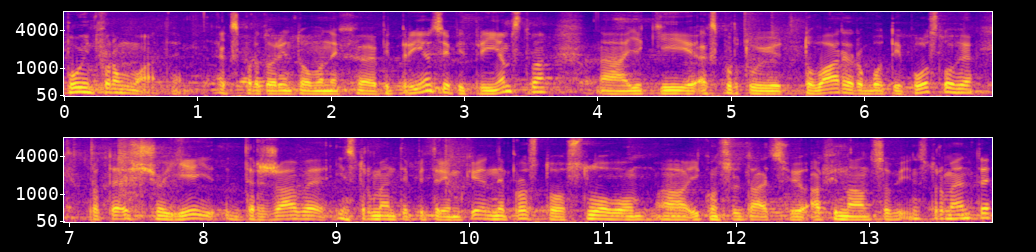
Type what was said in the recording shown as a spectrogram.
поінформувати експортоорієнтованих е, підприємців, підприємства, які експортують товари, роботи і послуги, про те, що є держави інструменти підтримки, не просто словом і консультацією, а фінансові інструменти,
